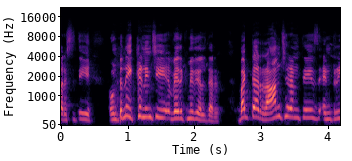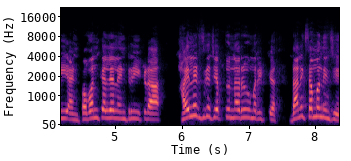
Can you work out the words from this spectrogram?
పరిస్థితి ఉంటుంది. ఇక్కడి నుంచి వేదిక మీద వెళ్తారు. But Ram Charan Tej entry and Pawan Kalyan entry ఇక్కడ హైలైట్స్గా చెప్తున్నారు. మరి దానికి సంబంధించి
